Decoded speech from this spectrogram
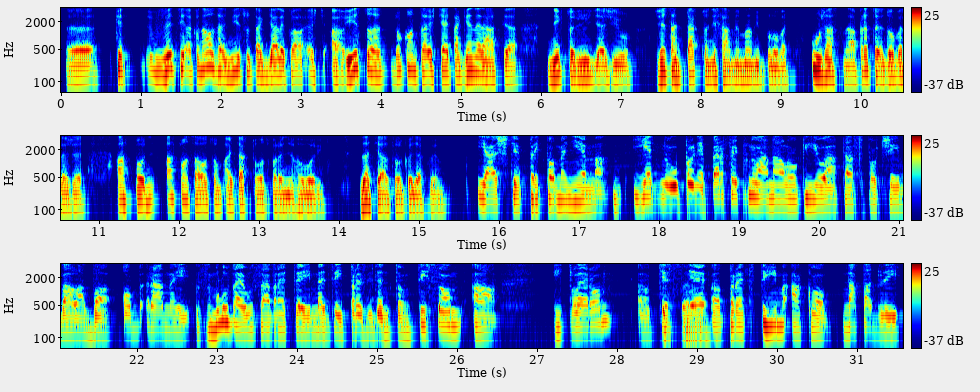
e, keď veci ako naozaj nie sú tak ďaleko a, ešte, a je to dokonca ešte aj tá generácia, niektorí ľudia žijú že sa takto necháme manipulovať. Úžasné. A preto je dobré, že aspoň, aspoň sa o tom aj takto otvorene hovorí. Zatiaľ toľko ďakujem. Ja ešte pripomeniem jednu úplne perfektnú analógiu a tá spočívala v obranej zmluve uzavretej medzi prezidentom Tisom a Hitlerom e, tesne e, pred tým, ako napadli e,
